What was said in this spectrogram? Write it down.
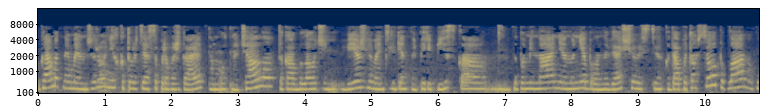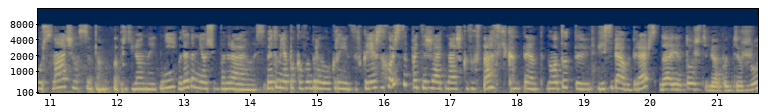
грамотный менеджер у них, который тебя сопровождает там от начала. Такая была очень вежливая, интеллигентная переписка, напоминания, но не было навязчивости. Когда потом все по плану, курс начался там в определенные дни. Вот это мне очень понравилось. Поэтому я пока выбрала украинцев. Конечно, хочется поддержать наш казахстанский контент, но вот тут ты для себя выбираешь. Да, я тоже тебя поддержу.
